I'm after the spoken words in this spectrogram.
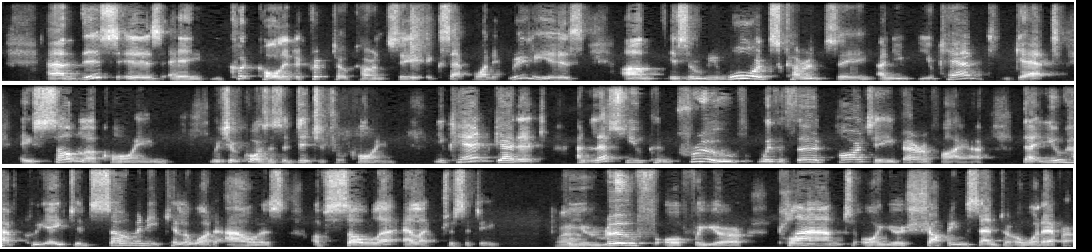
And this is a, you could call it a cryptocurrency, except what it really is, um, is a rewards currency. And you, you can't get a solar coin, which of course is a digital coin. You can't get it unless you can prove with a third party verifier that you have created so many kilowatt hours of solar electricity wow. for your roof or for your plant or your shopping center or whatever.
